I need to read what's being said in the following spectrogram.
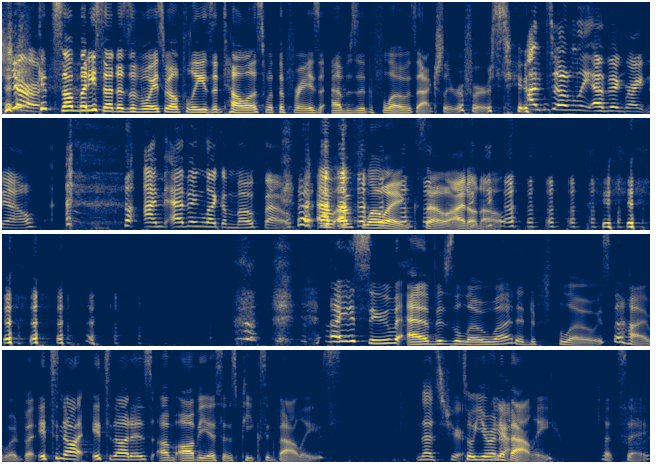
Sure. Could somebody send us a voicemail, please, and tell us what the phrase ebbs and flows actually refers to? I'm totally ebbing right now. I'm ebbing like a mofo. I'm, I'm flowing, so I don't know. I assume ebb is the low one and flow is the high one, but it's not. It's not as um, obvious as peaks and valleys. That's true. So you're in Yeah. a valley, let's say.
